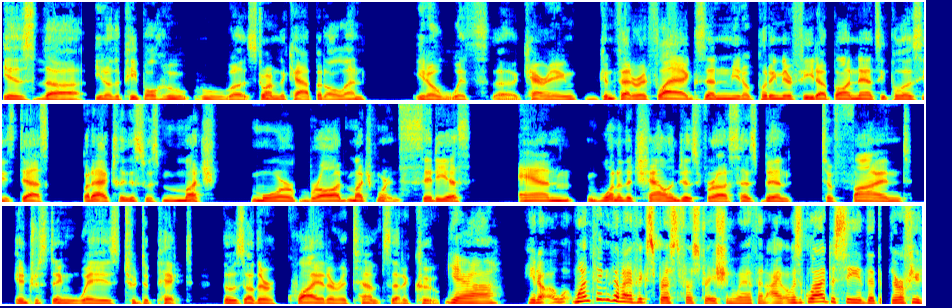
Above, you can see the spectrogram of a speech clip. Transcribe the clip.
is the, you know, the people who, who uh, stormed the Capitol and, you know, with uh, carrying Confederate flags and, you know, putting their feet up on Nancy Pelosi's desk. But actually, this was much more broad, much more insidious. And one of the challenges for us has been to find interesting ways to depict those other quieter attempts at a coup. Yeah. You know, one thing that I've expressed frustration with, and I was glad to see that there are a few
